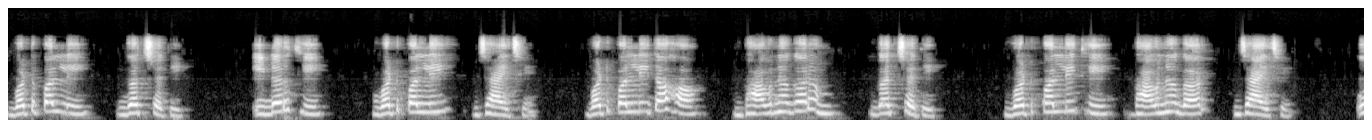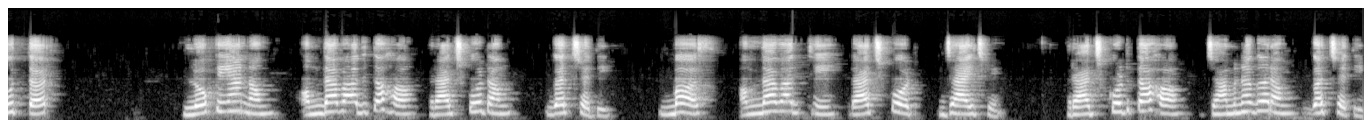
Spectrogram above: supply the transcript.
વટપલ્લી ગચ્છતિ. ઈડરથી વટપલ્લી જાય છે. વટપલ્લીતઃ ભાવનગરમ ગચ્છતિ. વટપલ્લીથી ભાવનગર જાય છે. ઉત્તર લોકયાનમ અમદાવાદતઃ રાજકોટમ ગચ્છતિ. બસ અમદાવાદથી રાજકોટ જાય છે. રાજકોટતઃ જામનગરમ ગચ્છતિ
